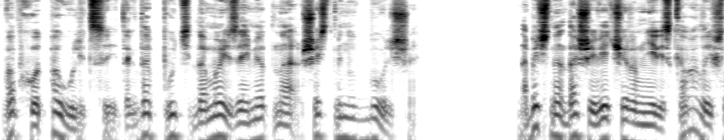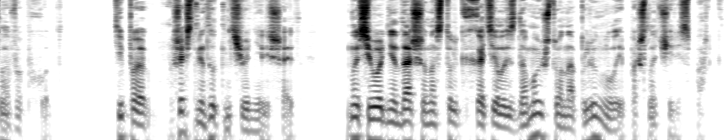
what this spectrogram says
в обход по улице, и тогда путь домой займет на 6 минут больше. Обычно Даша вечером не рисковала и шла в обход. Типа, шесть минут ничего не решает. Но сегодня Даша настолько хотелось домой, что она плюнула и пошла через парк.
